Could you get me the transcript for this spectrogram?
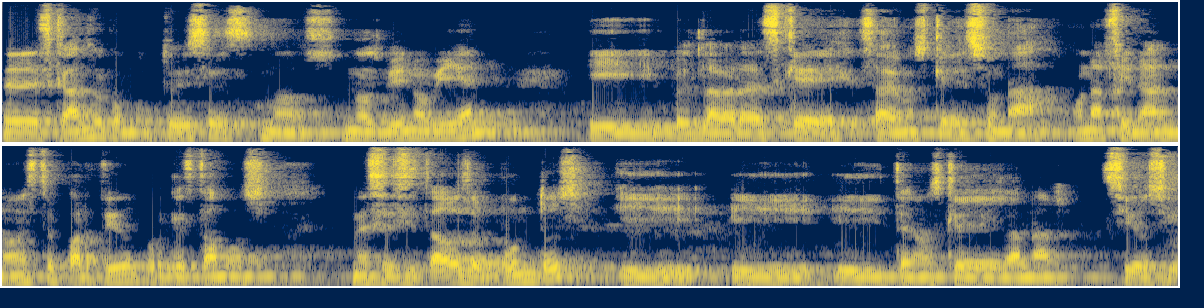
de descanso, como tú dices, nos, nos vino bien. Y pues la verdad es que sabemos que es una, una final, ¿no? Este partido, porque estamos necesitados de puntos y, y- y tenemos que ganar sí o sí.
